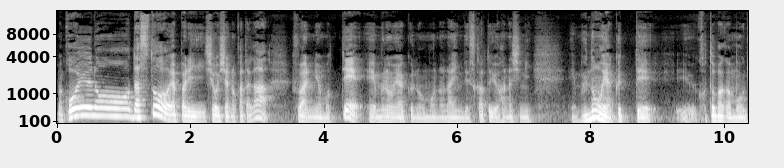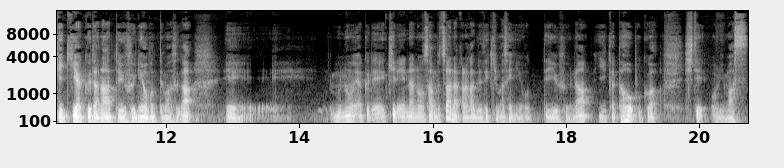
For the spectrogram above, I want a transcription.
まあ、こういうのを出すとやっぱり消費者の方が不安に思って、えー無農薬のものないんですかという話に、無農薬っていう言葉がもう劇薬だなというふうに思ってますが、えー無農薬で綺麗な農産物はなかなか出てきませんよっていうふうな言い方を僕はしております。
